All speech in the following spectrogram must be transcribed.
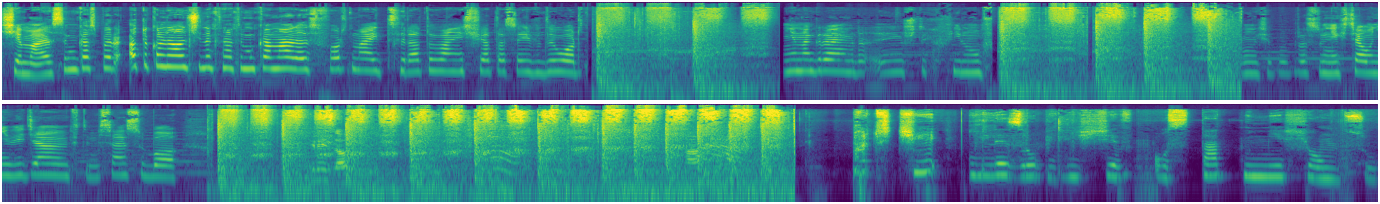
Siema, jestem Kasper, a to kolejny odcinek na tym kanale z Fortnite Ratowanie Świata Save the World. Nie nagrałem już tych filmów. Bo Mi się po prostu nie chciało, nie wiedziałem w tym sensu, bo Gryzo. Patrzcie, ile zrobiliście w ostatnim miesiącu.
